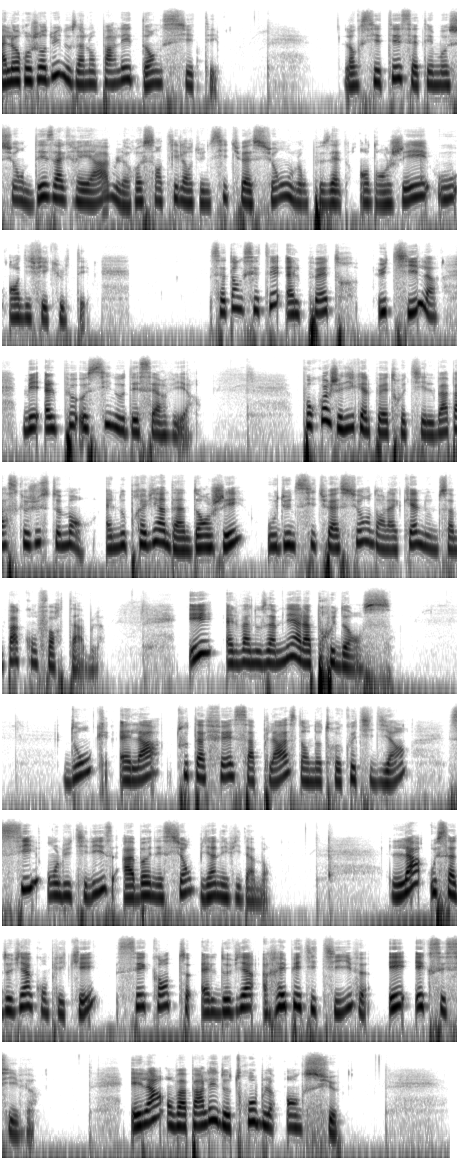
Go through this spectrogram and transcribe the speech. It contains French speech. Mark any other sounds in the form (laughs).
Alors aujourd'hui nous allons parler d'anxiété. L'anxiété, cette émotion désagréable ressentie lors d'une situation où l'on peut être en danger ou en difficulté. Cette anxiété, elle peut être utile, mais elle peut aussi nous desservir. Pourquoi je dis qu'elle peut être utile? Bah Parce que justement, elle nous prévient d'un danger ou d'une situation dans laquelle nous ne sommes pas confortables et elle va nous amener à la prudence. Donc, elle a tout à fait sa place dans notre quotidien si on l'utilise à bon escient, bien évidemment. Là où ça devient compliqué, c'est quand elle devient répétitive et excessive. Et là, on va parler de troubles anxieux.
